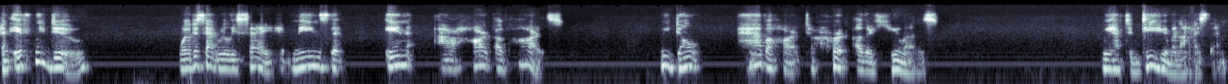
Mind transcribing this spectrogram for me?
And if we do, what does that really say? It means that in our heart of hearts, we don't have a heart to hurt other humans. We have to dehumanize them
